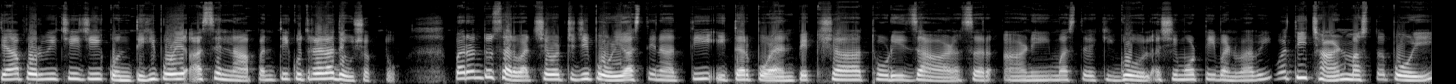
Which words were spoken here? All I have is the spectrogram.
त्यापूर्वीची जी कोणतीही पोळी असेल ना आपण ती कुत्र्याला देऊ शकतो. परंतु सर्वात शेवटची जी पोळी असते ना ती इतर पोळ्यांपेक्षा थोडी जाळ सर आणि मस्तपैकी गोल अशी मोठी बनवावी व ती छान मस्त पोळी.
